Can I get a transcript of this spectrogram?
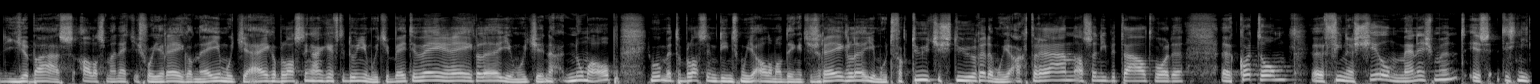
je baas alles maar netjes voor je regelt. Nee, je moet je eigen belastingaangifte doen. Je moet je BTW regelen. Je moet je, nou, noem maar op. Je moet met de Belastingdienst moet je allemaal dingetjes regelen. Je moet factuurtjes sturen. Dan moet je achteraan als ze niet betaald worden. Uh, kortom, financieel management is, het is niet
